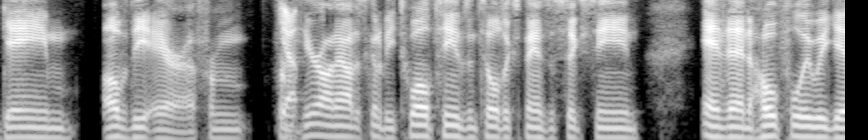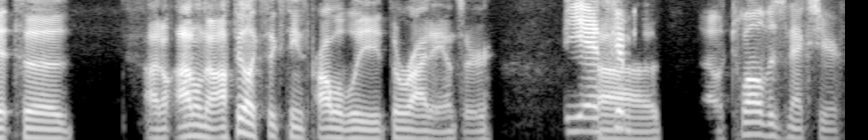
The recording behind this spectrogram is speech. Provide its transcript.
game of the era. From from Yep. here on out, it's going to be twelve teams until it expands to sixteen, and then hopefully we get to. I don't. I don't know. I feel like 16 is probably the right answer. Yeah, it's good. Uh, Oh, 12 is next year.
